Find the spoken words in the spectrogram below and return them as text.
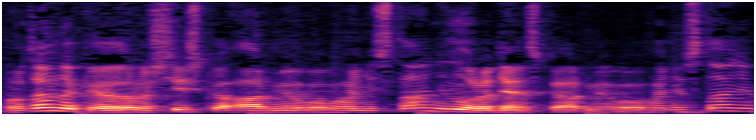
противники російська армія в Афганістані, ну радянська армія в Афганістані.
